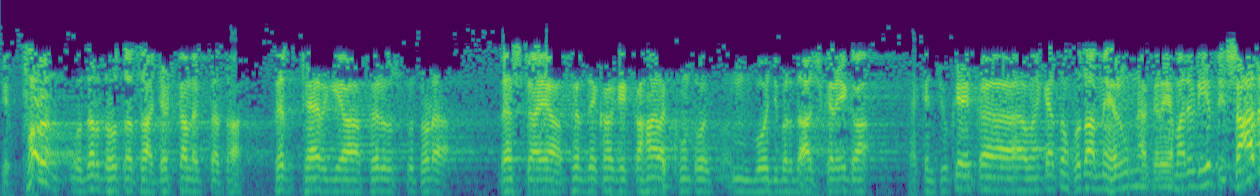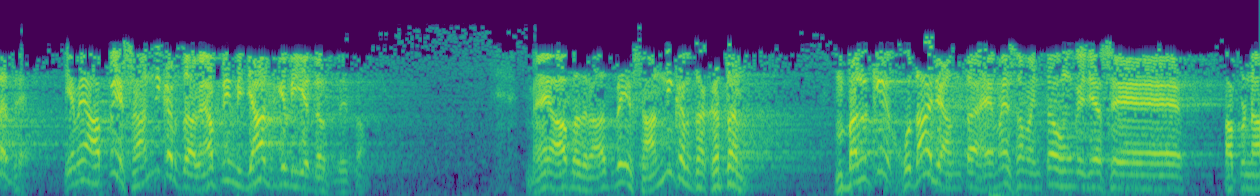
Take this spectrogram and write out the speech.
کہ فوراً وہ درد ہوتا تھا، جھٹکا لگتا تھا۔ پھر ٹھہر گیا، پھر اس کو تھوڑا ریسٹ آیا، پھر دیکھا کہ کہاں رکھوں تو بوجھ برداشت کرے گا۔ لیکن چونکہ میں کہتا ہوں، خدا محروم نہ کرے، ہمارے لیے تو سعادت ہے یہ میں آپ پہ احسان نہیں کرتا، میں اپنی نجات کے لیے درد دیتا ہوں۔ میں آپ حضرات پہ احسان نہیں کرتا قتل بلکہ خدا جانتا ہے، میں سمجھتا ہوں کہ جیسے اپنا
